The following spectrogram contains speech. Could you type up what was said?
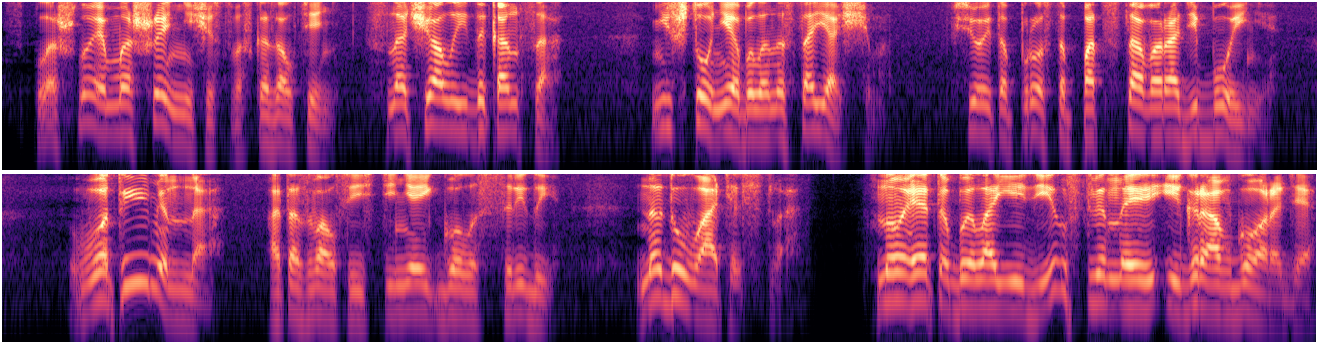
«Сплошное мошенничество», — сказал Тень, — «с начала и до конца. Ничто не было настоящим». Все это просто подстава ради бойни. «Вот именно!» — отозвался из теней голос среды. «Надувательство. Но это была единственная игра в городе».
